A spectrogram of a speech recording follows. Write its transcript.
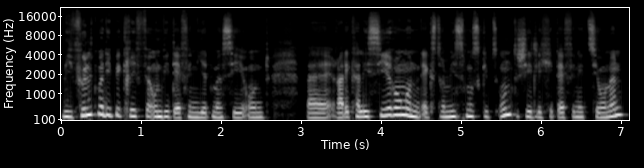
wie füllt man die Begriffe und wie definiert man sie. Und bei Radikalisierung und Extremismus gibt es unterschiedliche Definitionen.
